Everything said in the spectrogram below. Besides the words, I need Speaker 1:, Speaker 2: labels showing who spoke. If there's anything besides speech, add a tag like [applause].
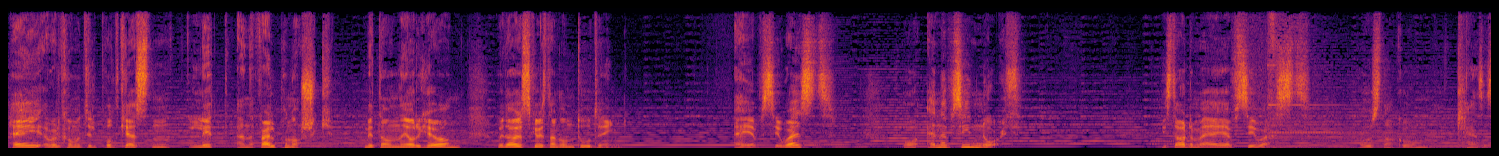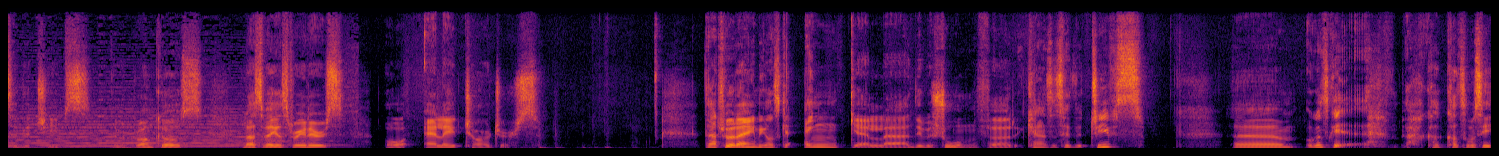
Speaker 1: Hei og velkommen til podkasten Litt NFL på norsk. Mitt navn er Jorg Hauan, og i dag skal vi snakke om to ting. AFC West og NFC North. Vi starter med AFC West, og snakker om Kansas City Chiefs, Denver Broncos, Las Vegas Raiders og LA Chargers. Der tror jeg det er egentlig ganske enkel eh, divisjon for Kansas City Chiefs. Uh, og ganske hva, skal man si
